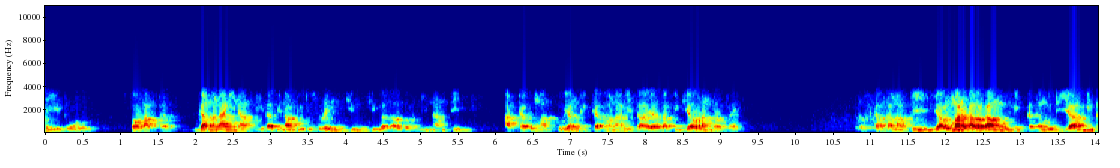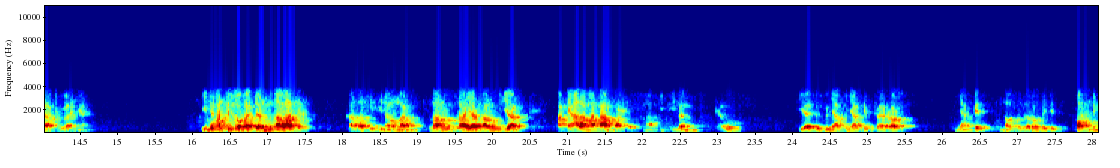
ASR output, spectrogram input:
itu sahabat, nggak menangi Nabi, tapi Nabi itu sering muji-muji buat al Nanti ada umatku yang tidak menangi saya, tapi dia orang terbaik. Terus kata Nabi, ya Umar kalau kamu ketemu dia, minta doanya. Ini hadis sobat dan mutawatir. Kata Sidina Umar, lalu saya kalau dia pakai alamat apa? Nabi bilang, ya dia itu punya penyakit baros, penyakit dorong dikit tok nih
